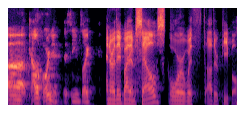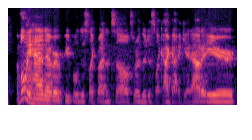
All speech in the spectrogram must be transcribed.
Uh, California, it seems like. And are they by themselves or with other people? I've only had ever people just like by themselves where they're just like, I gotta get out of here.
